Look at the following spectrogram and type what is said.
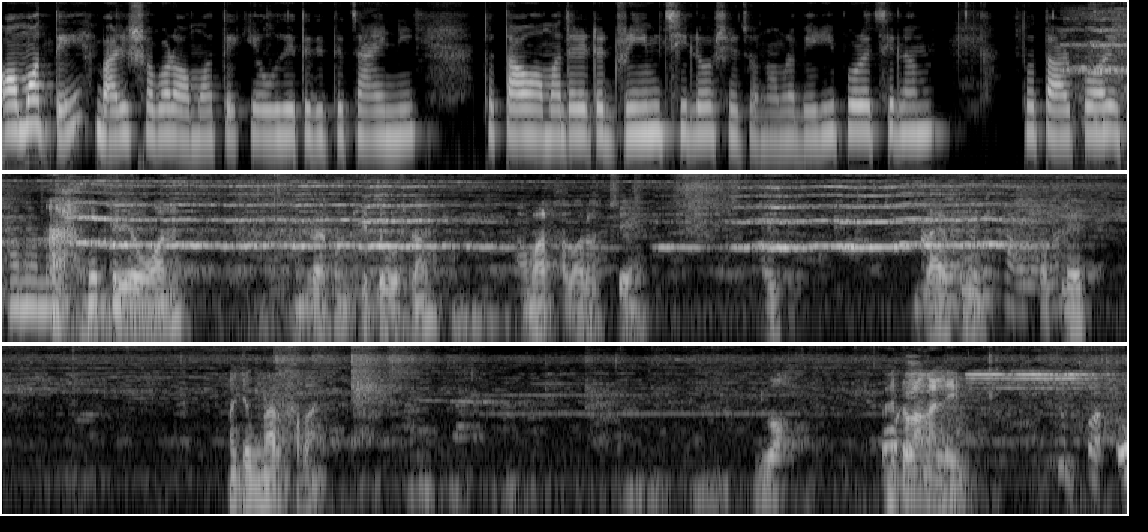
অমতে বাড়ির সবার অমতে কেউ যেতে দিতে চায়নি। তো তাও আমাদের এটা ড্রিম ছিল সেজন্য আমরা বেরিয়ে পড়েছিলাম। তো তারপর এখানে আমরা খেতে ওয়ান আমরা এখন খেতে বসলাম। আমার খাবার হচ্ছে ড্রাই ফ্রুট চকলেট হচ্ছে ওনার খাবার। ভেটো বাঙালি। ও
